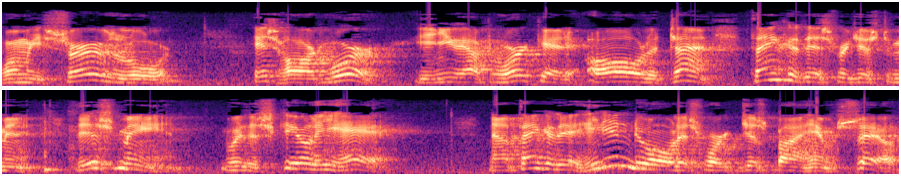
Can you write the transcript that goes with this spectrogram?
when we serve the Lord, it's hard work. And you have to work at it all the time. Think of this for just a minute. This man, with the skill he had, now think of it. He didn't do all this work just by himself.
